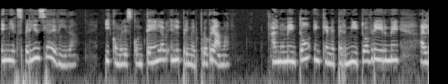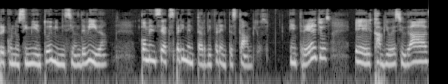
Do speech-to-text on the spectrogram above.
En mi experiencia de vida, y como les conté en, en, el primer programa, al momento en que me permito abrirme al reconocimiento de mi misión de vida, comencé a experimentar diferentes cambios entre ellos el cambio de ciudad,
